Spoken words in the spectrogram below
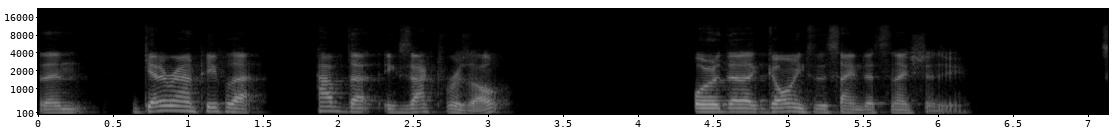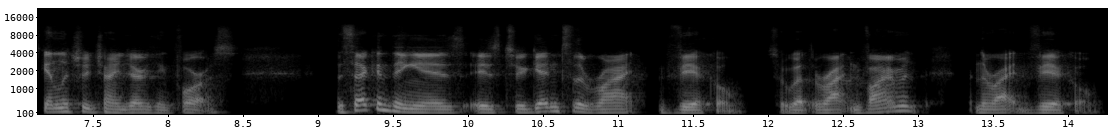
then get around people that have that exact result or that are going to the same destination as you. It's going to literally change everything for us. The second thing is is to get into the right vehicle. So we've got the right environment and the right vehicle.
